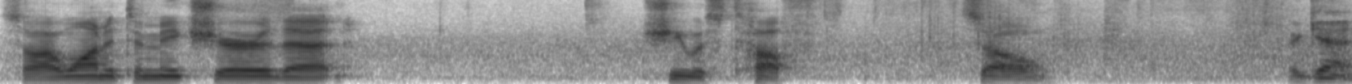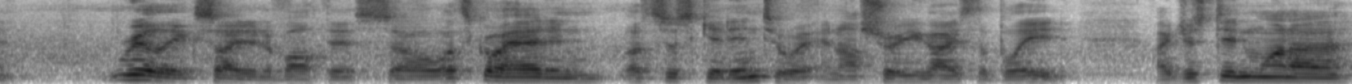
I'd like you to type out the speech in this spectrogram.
So I wanted to make sure that she was tough. So again, really excited about this. So let's go ahead and let's just get into it and I'll show you guys the blade. I just didn't want to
